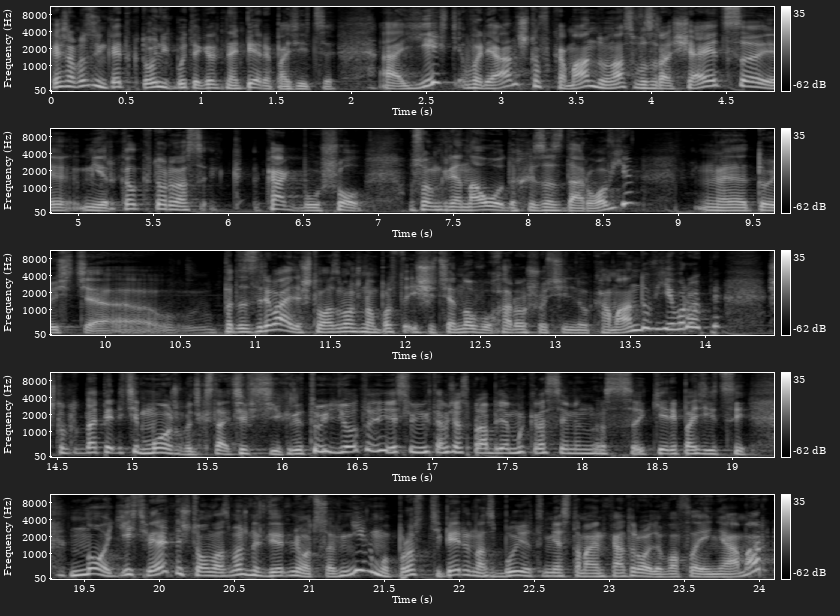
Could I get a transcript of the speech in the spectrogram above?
Конечно, вопрос возникает, кто у них будет играть на первой позиции. А есть вариант, что в команду у нас возвращается э, Миркл, который у нас как бы ушел, условно говоря, на отдых из-за здоровья, Э, то есть э, подозревали, что, возможно, он просто ищет себе новую, хорошую, сильную команду в Европе, чтобы туда перейти. Может быть, кстати, в Секрет уйдет, если у них там сейчас проблемы как раз именно с керри-позицией. Но есть вероятность, что он, возможно, вернется в Нигму, просто теперь у нас будет вместо майн-контроля во флейне Амар,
